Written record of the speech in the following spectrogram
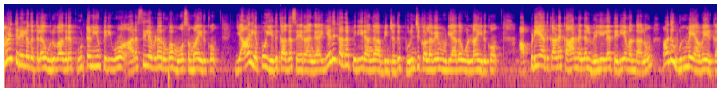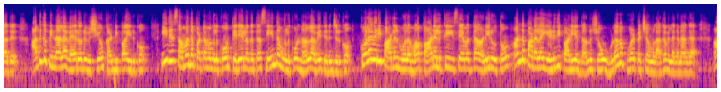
தமிழ் திரையுலகத்துல உருவாகிற கூட்டணியும் பிரிவும் அரசியலை விட ரொம்ப மோசமா இருக்கும். யார் எப்போ எதுக்காக சேர்றாங்க எதுக்காக பிரியறாங்க அப்படின்றது புரிஞ்சு கொள்ளவே முடியாத ஒன்னா இருக்கும். அப்படியே அதுக்கான காரணங்கள் வெளியில தெரிய வந்தாலும் அது உண்மையாவே இருக்காது. அதுக்கு பின்னால வேறொரு விஷயம் கண்டிப்பா இருக்கும். இது சம்பந்தப்பட்டவங்களுக்கும் திரையுலகத்தை சேர்ந்தவங்களுக்கும் நல்லாவே தெரிஞ்சிருக்கும். கொலவெறி பாடல் மூலமா பாடலுக்கு இசையமைத்த அனிருத்தும் அந்த பாடலை எழுதி பாடிய தனுஷும் உலக புகழ் பெற்றவங்களாக விளங்கினாங்க.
